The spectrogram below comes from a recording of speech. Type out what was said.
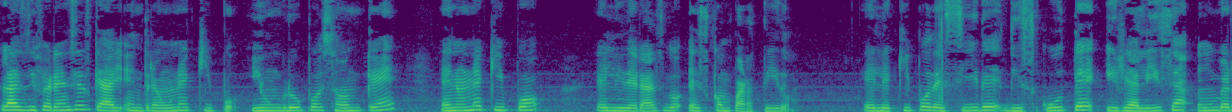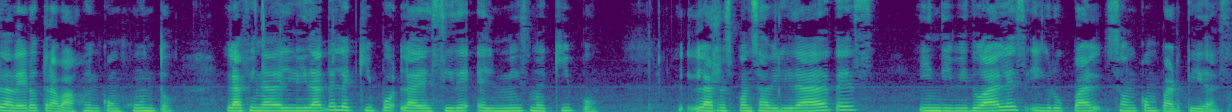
Las diferencias que hay entre un equipo y un grupo son que en un equipo el liderazgo es compartido. El equipo decide, discute y realiza un verdadero trabajo en conjunto. La finalidad del equipo la decide el mismo equipo. Las responsabilidades individuales y grupal son compartidas.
